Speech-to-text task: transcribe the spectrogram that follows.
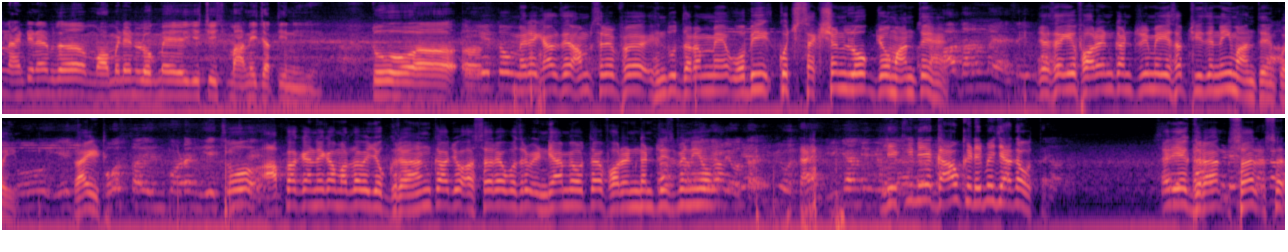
नाइन्टी नाइन मोमेडियन लोग में ये चीज़ मानी जाती नहीं है। तो आ, ये तो मेरे ख्याल से हम सिर्फ़ हिंदू धर्म में वो भी कुछ सेक्शन लोग जो मानते हैं। जैसे कि फॉरेन कंट्री में ये सब चीज़ें नहीं मानते हैं हाँ, सारी तो राइट तो आपका कहने का मतलब है जो ग्रहण का जो असर है वो सिर्फ़ इंडिया में होता है फॉरेन कंट्रीज़ में नहीं होगा? होता है। लेकिन ये गाँव खेड़े में ज़्यादा होता है। सर ये ग्रहण सर सर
